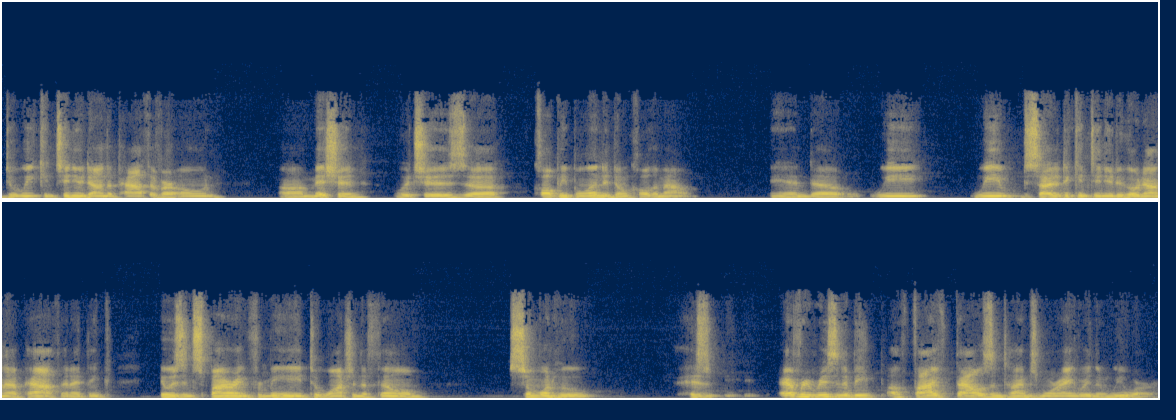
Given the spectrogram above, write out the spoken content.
do we continue down the path of our own uh, mission, which is uh, call people in and don't call them out? And uh, we we decided to continue to go down that path. And I think it was inspiring for me to watch in the film someone who has every reason to be a 5,000 times more angry than we were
